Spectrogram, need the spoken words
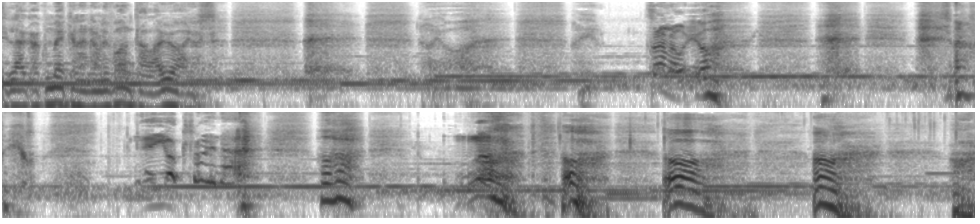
Sillä aikaa, kun meikäläinen oli Vantaalla yöajossa. Sano jo. Sano jo. Ei jaksa enää. Oh. Oh. Oh. Oh. Oh.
